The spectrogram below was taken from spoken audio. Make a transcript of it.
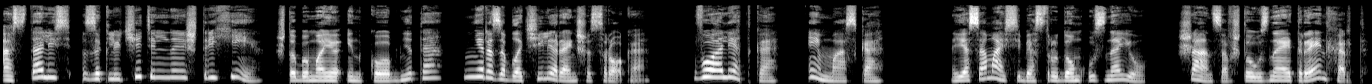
Остались заключительные штрихи, чтобы мое инкогнито не разоблачили раньше срока. Вуалетка и маска. Я сама себя с трудом узнаю. Шансов, что узнает Рейнхард,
